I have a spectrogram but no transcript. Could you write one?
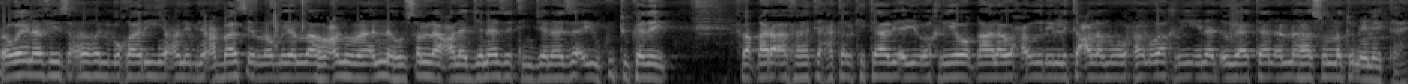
rawaynaa fi saxiixi lbukhaariyi can ibni cabaasin radia allahu canhuma anahu sallaa calaa janaasatin janaaze ayuu ku tukaday faqara'a faatixata alkitaabi ayuu akhriyay waqaala waxa uu yihi litaclamuu waxaan u akhriyay inaad ogaataan annahaa sunnatun inay tahay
